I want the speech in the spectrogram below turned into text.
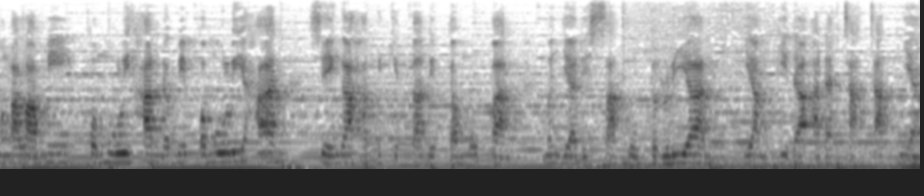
mengalami pemulihan demi pemulihan sehingga hati kita ditemukan menjadi satu berlian yang tidak ada cacatnya.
